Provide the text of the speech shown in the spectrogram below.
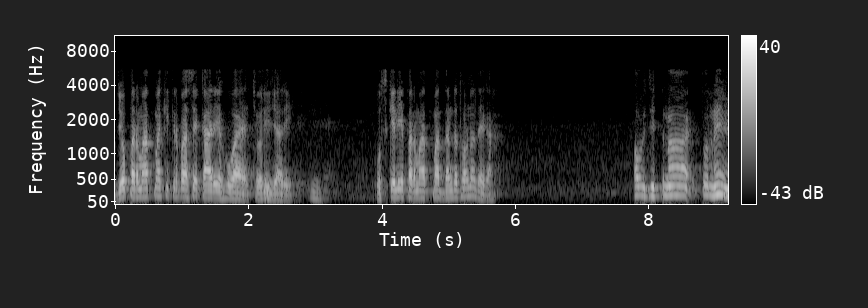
जो परमात्मा की कृपा से कार्य हुआ है चोरी जारी। उसके लिए परमात्मा दंड थोड़ा ना देगा। अब जितना तो नहीं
